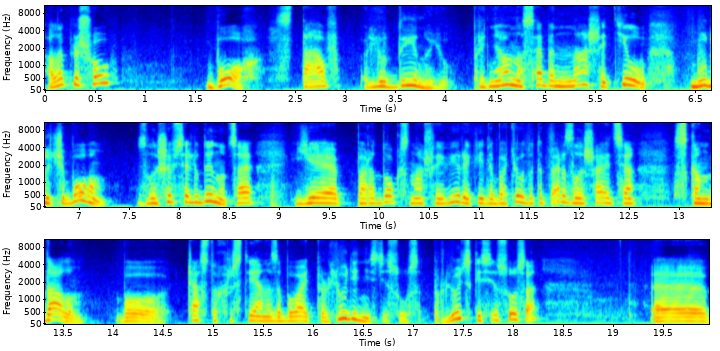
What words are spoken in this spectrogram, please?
Але прийшов Бог, став людиною, прийняв на себе наше тіло, будучи Богом, залишився людиною. Це є парадокс нашої віри, який для багатьох дотепер залишається скандалом. Бо часто християни забувають про людяність Ісуса, про людськість Ісуса, е,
